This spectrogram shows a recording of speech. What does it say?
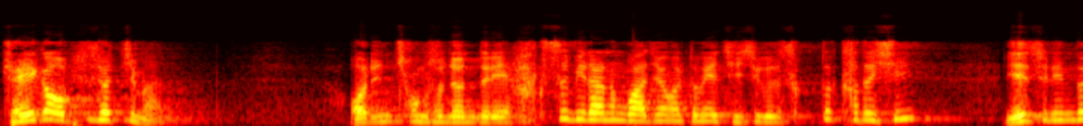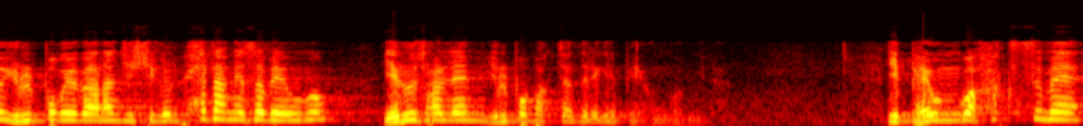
죄가 없으셨지만 어린 청소년들이 학습이라는 과정을 통해 지식을 습득하듯이 예수님도 율법에 관한 지식을 회당에서 배우고 예루살렘 율법학자들에게 배운 겁니다. 이 배움과 학습의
